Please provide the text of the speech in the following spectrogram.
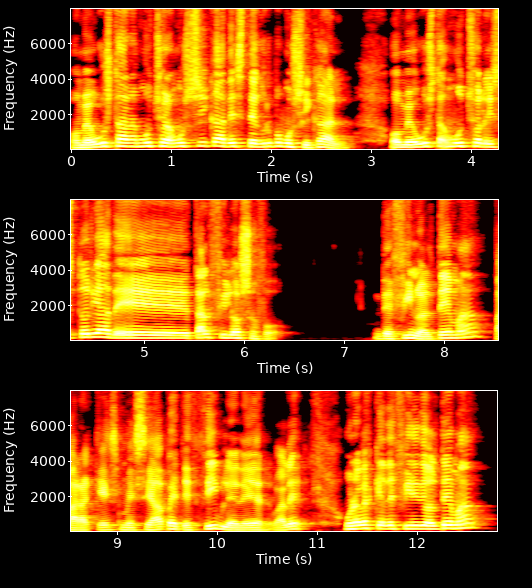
o me gusta mucho la música de este grupo musical, o me gusta mucho la historia de tal filósofo. Defino el tema para que me sea apetecible leer, ¿vale? Una vez que he definido el tema,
